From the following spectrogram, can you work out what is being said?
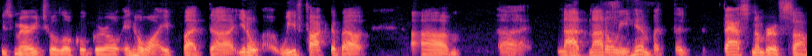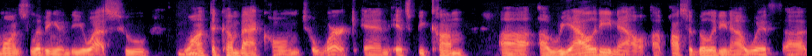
He's married to a local girl in Hawaii, but uh, you know, we've talked about um, uh, not not only him, but the vast number of Samoans living in the U.S. who want to come back home to work, and it's become uh, a reality now, a possibility now with uh,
